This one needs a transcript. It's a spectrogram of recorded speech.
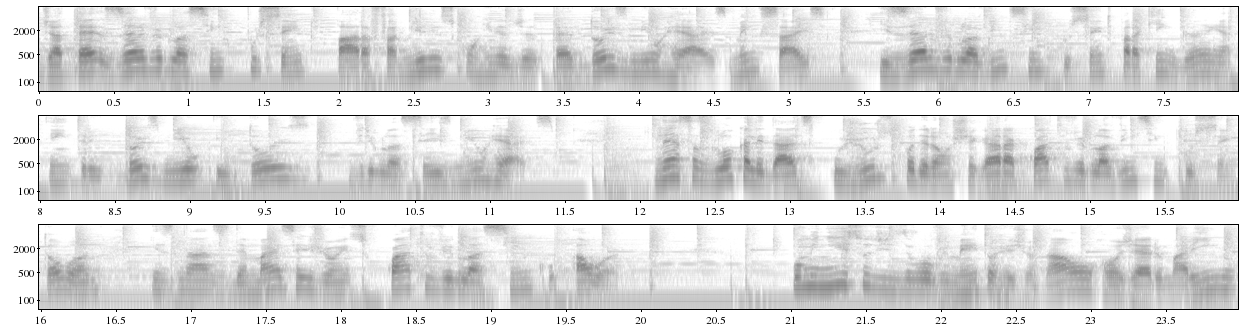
de até 0,5% para famílias com renda de até R$ 2.000 mensais e 0,25% para quem ganha entre R$ 2.000 e 2,6 mil reais. Nessas localidades, os juros poderão chegar a 4,25% ao ano e nas demais regiões 4,5% ao ano. O ministro de Desenvolvimento Regional, Rogério Marinho,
